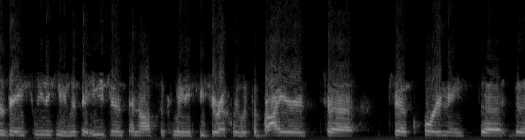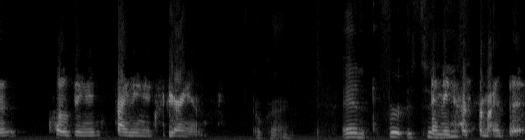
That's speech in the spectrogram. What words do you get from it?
so they communicate with the agents and also communicate directly with the buyers to to coordinate the, the closing signing experience. Okay. And for to And they me, customize it.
